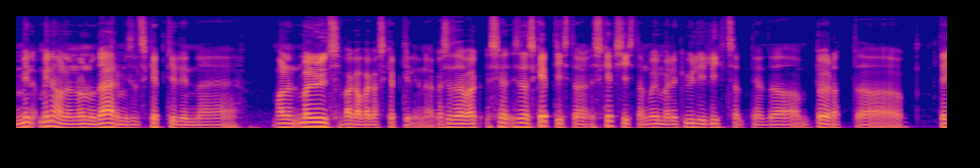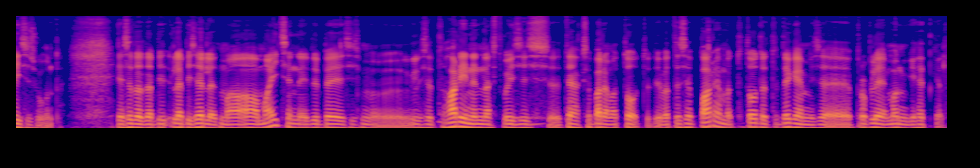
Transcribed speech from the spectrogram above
mina olen olnud äärmiselt skeptiline, ma olen, ma olen üldse väga-väga skeptiline, aga seda, seda skeptist, skepsist on võimalik ülilihtsalt nii-öelda pöörata teise suunda. ja seda läbi, läbi selle, et ma A maitsen neid või B siis ma lihtsalt harin ennast või siis tehakse paremad tooted ja vaata see paremate toodete tegemise probleem ongi hetkel.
